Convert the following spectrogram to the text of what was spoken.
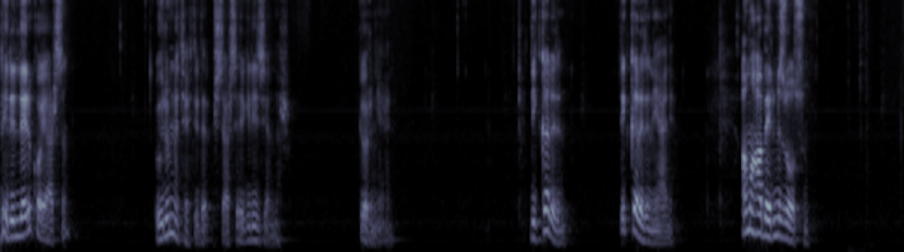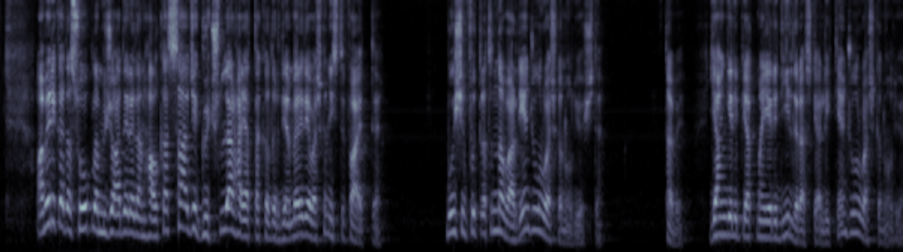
Delilleri koyarsın. Ölümle tehdit etmişler sevgili izleyenler. Görün yani. Dikkat edin. Dikkat edin yani. Ama haberiniz olsun. Amerika'da soğukla mücadele eden halka sadece güçlüler hayatta kalır diyen belediye başkanı istifa etti. Bu işin fıtratında var diyen cumhurbaşkanı oluyor işte. Tabi. Yan gelip yatma yeri değildir askerlik diyen cumhurbaşkanı oluyor.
